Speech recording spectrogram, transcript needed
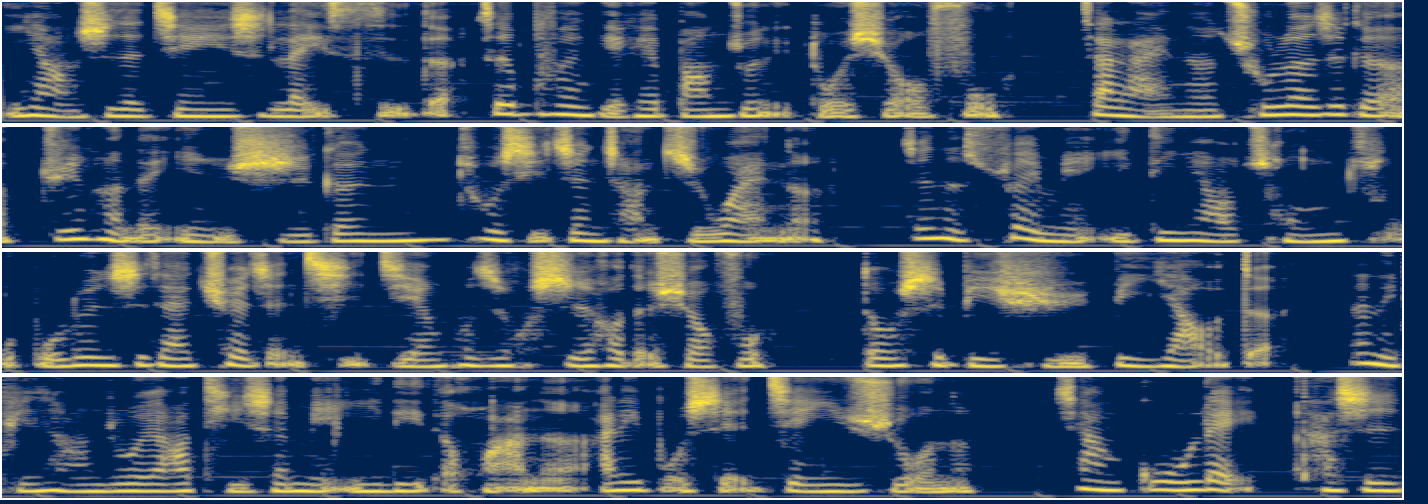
营养师的建议是类似的。这个部分也可以帮助你多修复。再来呢，除了这个均衡的饮食跟作息正常之外呢，真的睡眠一定要充足，不论是在确诊期间或是事后的修复。都是必须必要的。那你平常如果要提升免疫力的话呢，阿力博士也建议说呢，像菇类，它是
